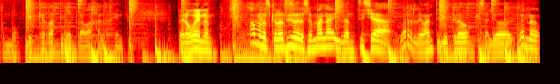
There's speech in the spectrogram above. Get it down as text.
cómo, qué, qué rápido trabaja la gente. Pero bueno, vámonos con la noticia de la semana. Y la noticia más relevante, yo creo que salió. Bueno,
